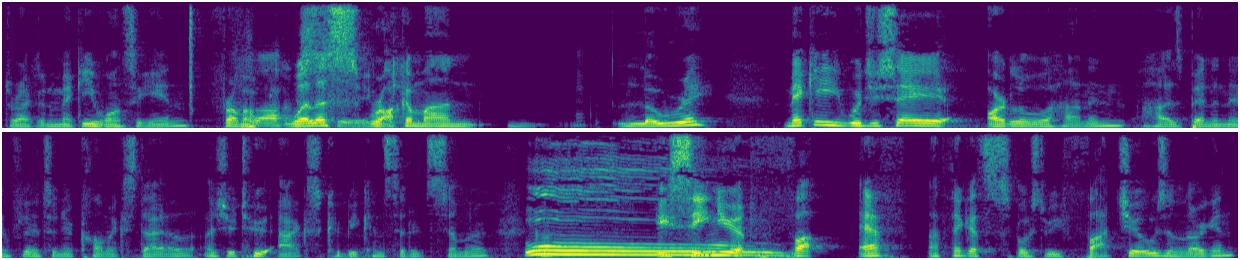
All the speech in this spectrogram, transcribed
directed Mickey once again from Fuck's Willis sake. Rockaman Lowry. Mickey, would you say Ardal O'Hanlon has been an influence on your comic style, as your two acts could be considered similar? Ooh. He's seen you at Fa- F. I think it's supposed to be Fat Joe's in Lurgan.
